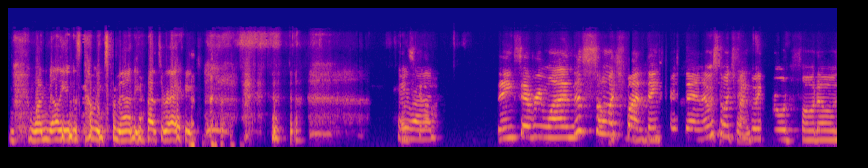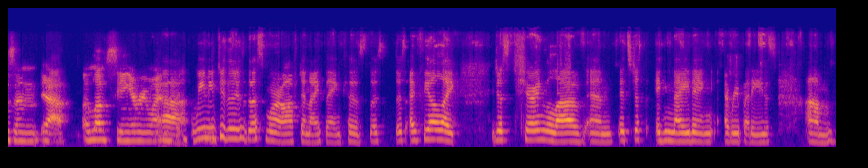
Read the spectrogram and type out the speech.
One million is coming to Mandy. That's right. hey, Let's Ron. Go. Thanks, everyone. This is so much fun. Thanks, Kristen. It was so much fun going road photos, and yeah, I love seeing everyone. Yeah, we need to do this more often, I think, because this, this, I feel like just sharing the love and it's just igniting everybody's um,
